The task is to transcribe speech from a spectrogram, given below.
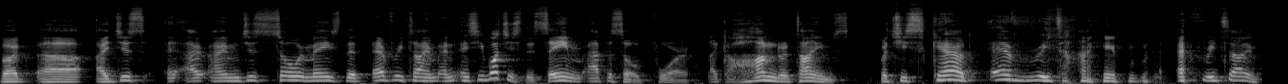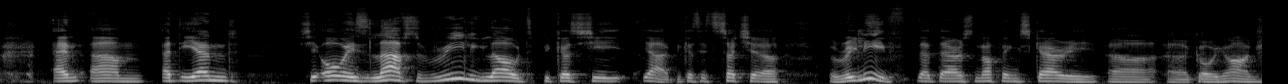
But uh, I just, I, I'm just so amazed that every time, and, and she watches the same episode for like a hundred times, but she's scared every time, every time. And um, at the end, she always laughs really loud because she, yeah, because it's such a relief that there's nothing scary uh, uh, going on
